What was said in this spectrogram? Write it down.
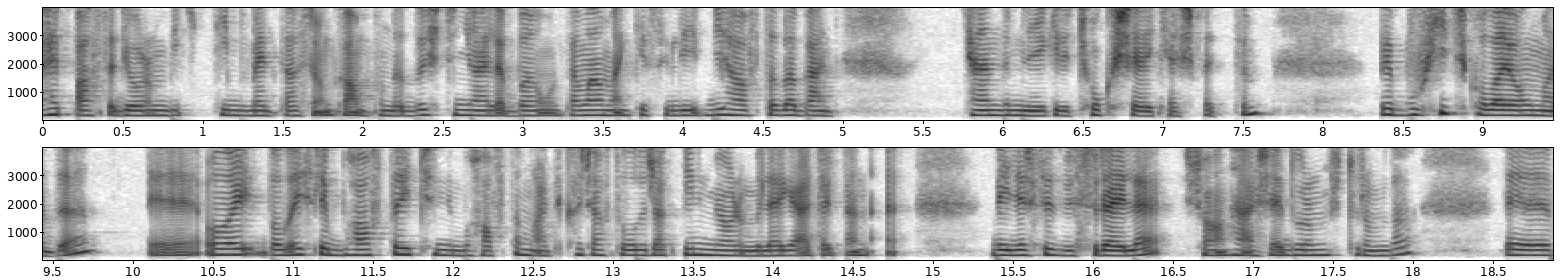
Hep bahsediyorum bir gittiğim bir meditasyon kampında dış dünyayla bağımın tamamen kesildiği bir haftada ben kendimle ilgili çok şey keşfettim. Ve bu hiç kolay olmadı. E, olay, dolayısıyla bu hafta için, bu hafta mı artık kaç hafta olacak bilmiyorum bile gerçekten e, belirsiz bir süreyle şu an her şey durmuş durumda. E,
